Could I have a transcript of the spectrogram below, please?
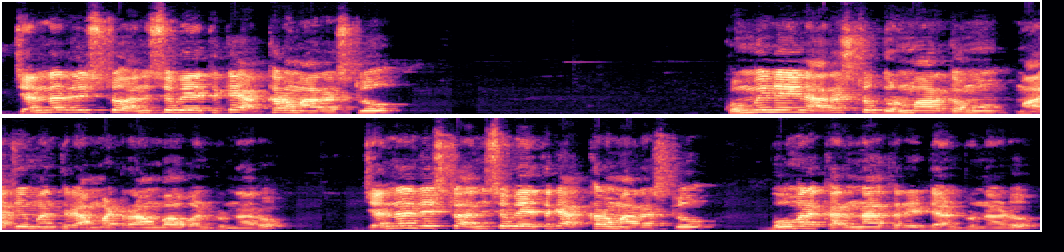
జర్నలిస్టు అణిసివేతకే అక్రమ అరెస్టులు. కొమ్మినేని అరెస్టు దుర్మార్గము మాజీ మంత్రి అమ్మటి రాంబాబు అంటున్నారు. జర్నలిస్టుల అణిచివేతకి అక్రమ అరెస్టులు భూమన కరుణాకర్ రెడ్డి అంటున్నాడు.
